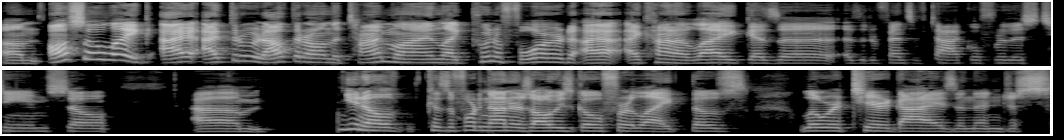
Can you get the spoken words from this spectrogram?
Um, also, like I, I threw it out there on the timeline, like Poona Ford, I, I kind of like as a as a defensive tackle for this team. So, um, you know, because the 49ers always go for like those lower tier guys and then just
